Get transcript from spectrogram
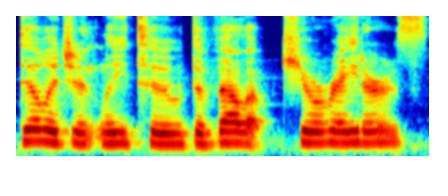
diligently to develop curators,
